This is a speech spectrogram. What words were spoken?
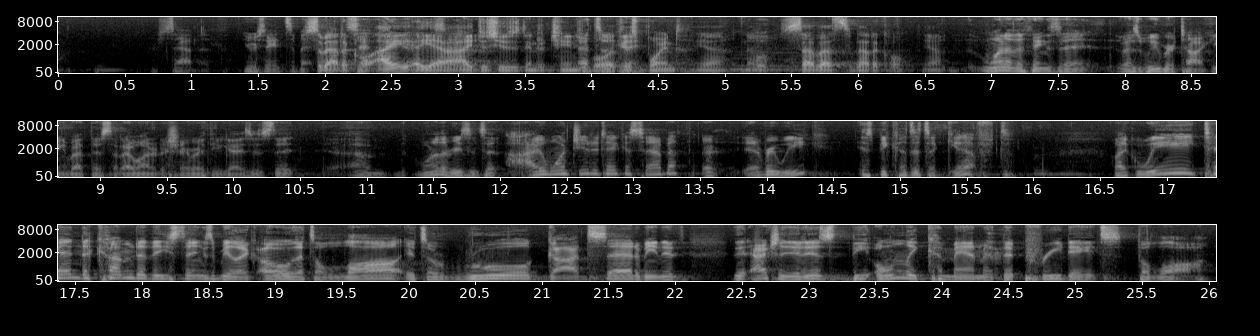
Sabbath. You were saying sabbat- sabbatical. I uh, yeah, I just use it interchangeable okay. at this point. Yeah, no, well, Sabbath, sabbatical. Yeah. One of the things that, as we were talking about this, that I wanted to share with you guys is that um, one of the reasons that I want you to take a Sabbath uh, every week is because it's a gift. Mm-hmm. Like we tend to come to these things and be like, "Oh, that's a law. It's a rule. God said." I mean, it, it actually it is the only commandment that predates the law.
